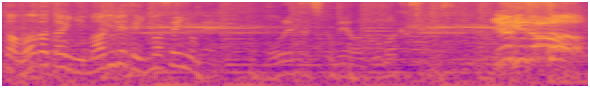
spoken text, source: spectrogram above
か我が隊に紛れていませんよね。俺たちの目はごまかせないぞイエスこ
